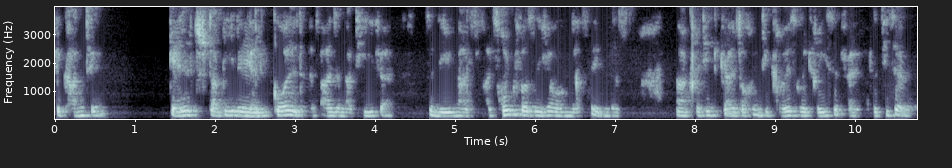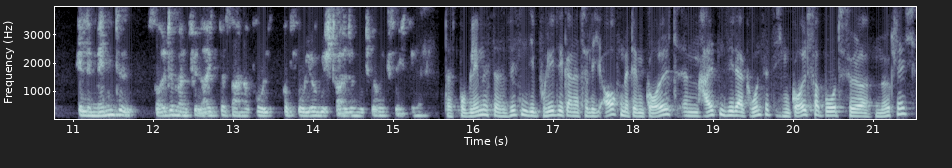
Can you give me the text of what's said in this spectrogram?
bekannte Geld, stabile mhm. Geld, Gold als Alternative zu nehmen, als, als Rückversicherung, dass eben das äh, Kreditgeld doch in die größere Krise fällt. Also diese Elemente sollte man vielleicht bei seiner Portfoliogestaltung mit berücksichtigen. Das Problem ist, das wissen die Politiker natürlich auch mit dem Gold. Ähm, halten Sie da grundsätzlich ein Goldverbot für möglich?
